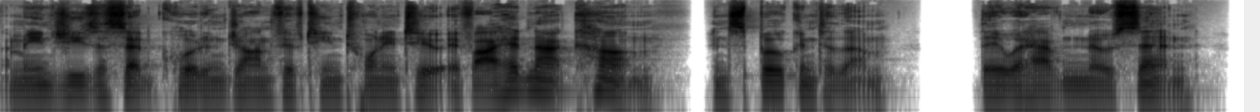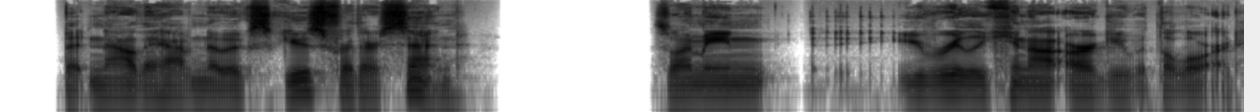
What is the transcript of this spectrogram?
I mean, Jesus said, quoting John 15, 22, If I had not come and spoken to them, they would have no sin. But now they have no excuse for their sin. So, I mean, you really cannot argue with the Lord.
